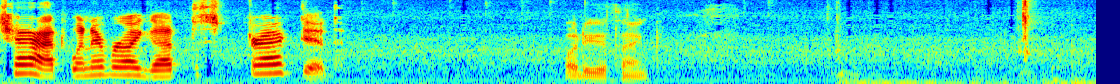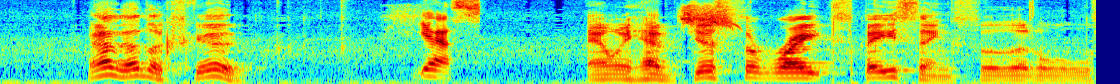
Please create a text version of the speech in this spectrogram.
chat, whenever I got distracted. What do you think? Yeah, that looks good. Yes. And we have just the right spacing so that it'll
